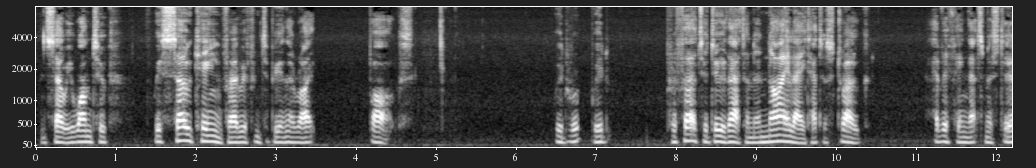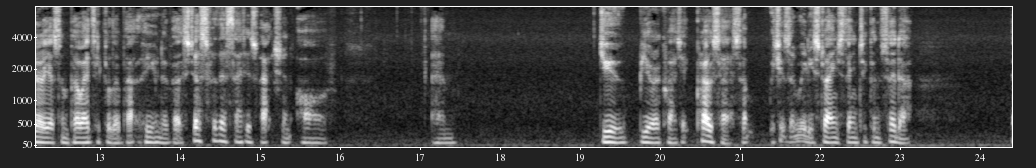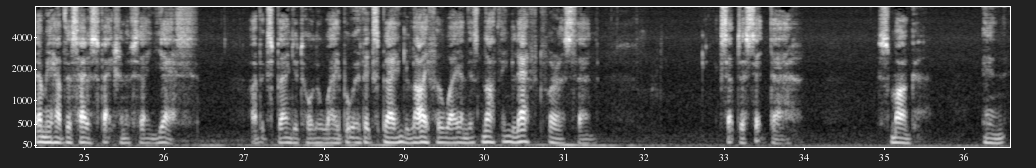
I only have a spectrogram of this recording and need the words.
And so we want to, we're so keen for everything to be in the right box. We'd, we'd prefer to do that and annihilate at a stroke everything that's mysterious and poetical about the universe just for the satisfaction of um, due bureaucratic process, um, which is a really strange thing to consider. Then we have the satisfaction of saying, yes, I've explained it all away, but we've explained life away, and there's nothing left for us then except to sit there, smug, in,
